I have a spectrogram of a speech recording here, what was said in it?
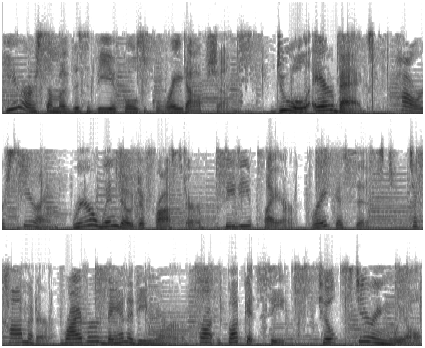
Here are some of this vehicle's great options. Dual airbags, power steering, rear window defroster, CD player, brake assist, tachometer, driver vanity mirror, front bucket seats, tilt steering wheel,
